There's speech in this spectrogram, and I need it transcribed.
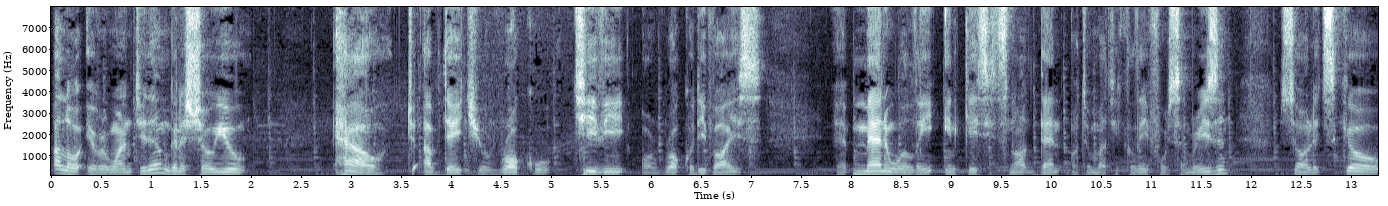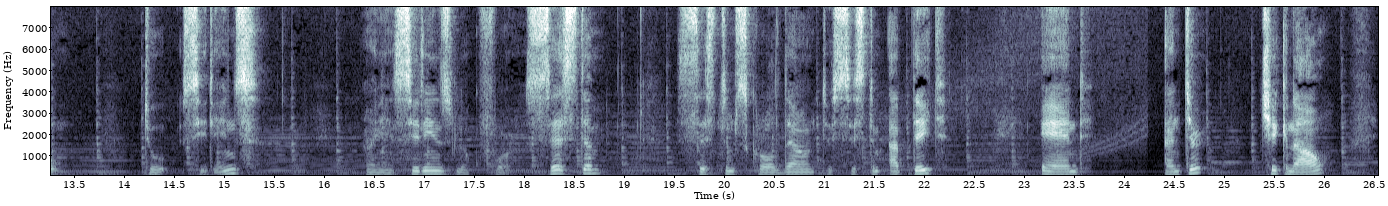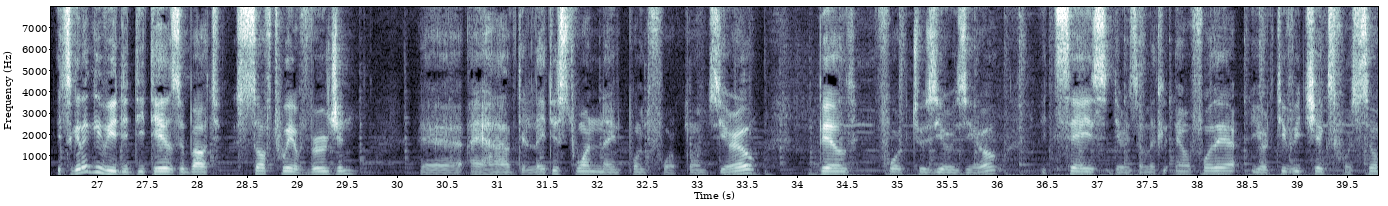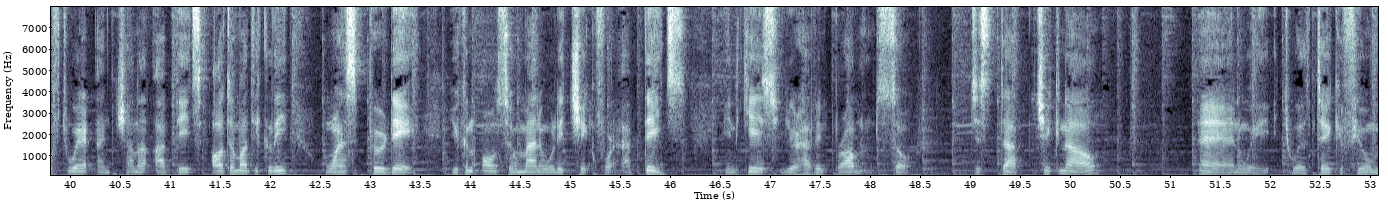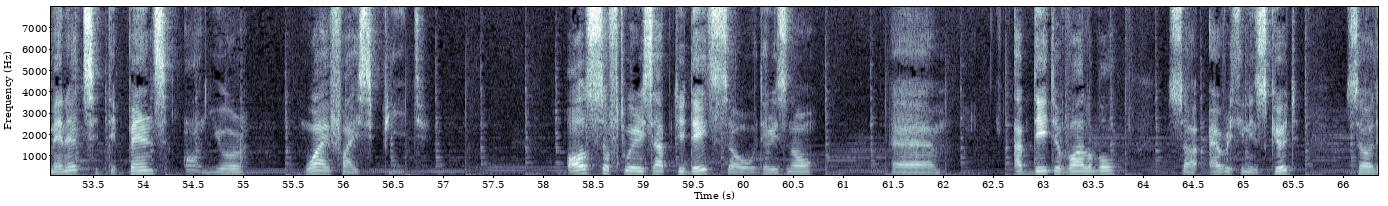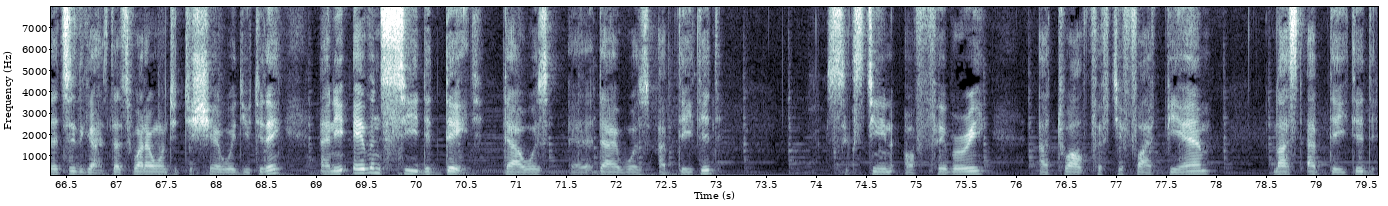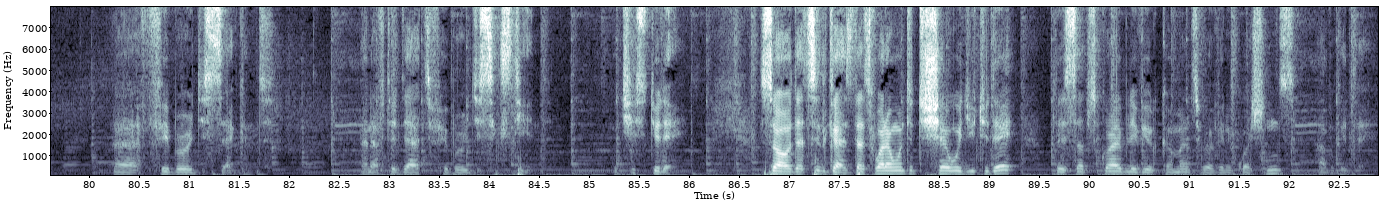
Hello everyone, today I'm going to show you how to update your Roku TV or Roku device uh, manually in case it's not done automatically for some reason. So let's go to settings. And in settings look for system. System scroll down to system update and enter. Check now. It's gonna give you the details about software version uh, I have the latest one 9.4.0 build 4200 it says there's a little info there. Your TV checks for software and channel updates automatically once per day. You can also manually check for updates in case you're having problems. So just tap check now and wait. It will take a few minutes. It depends on your Wi-Fi speed all software is up to date so there is no um, update available. So everything is good. So that's it guys. That's what I wanted to share with you today. And you even see the date that was uh, that was updated. 16 of February at 12:55 p.m. last updated uh, February the 2nd and after that February the 16th which is today so that's it guys. That's what I wanted to share with you today. Please subscribe leave your comments if you have any questions. Have a good day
